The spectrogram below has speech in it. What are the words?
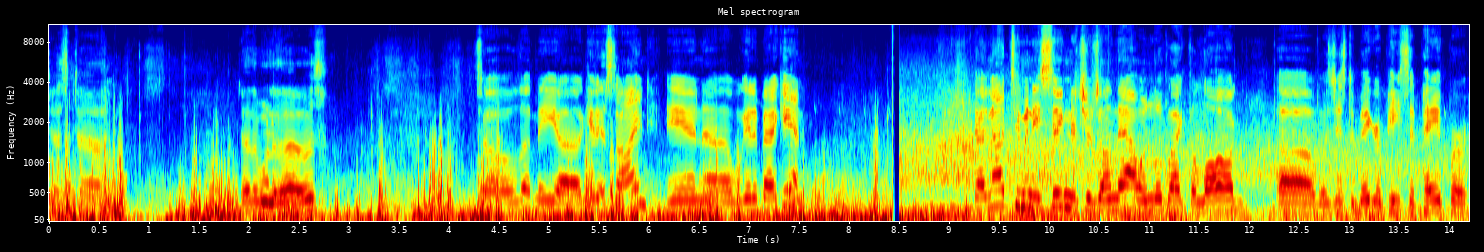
Just uh, another one of those. So let me uh, get it signed and uh, we'll get it back in. Got not too many signatures on that one. Looked like the log uh, was just a bigger piece of paper.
